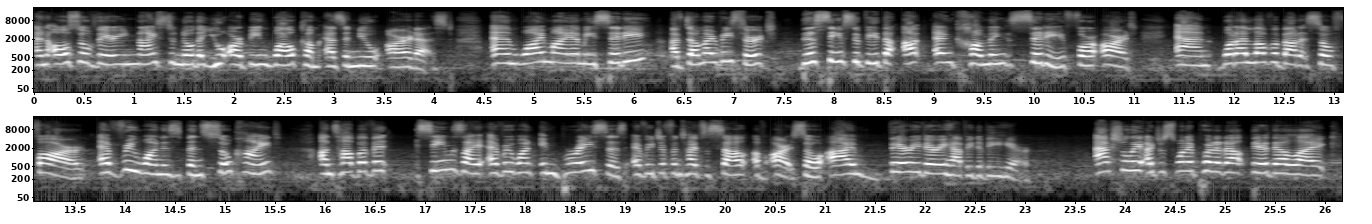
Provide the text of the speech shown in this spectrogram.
and also very nice to know that you are being welcomed as a new artist. And why Miami City? I've done my research. This seems to be the up and coming city for art. And what I love about it so far, everyone has been so kind. On top of it, seems like everyone embraces every different types of style of art. So I'm very, very happy to be here. Actually, I just want to put it out there that like,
